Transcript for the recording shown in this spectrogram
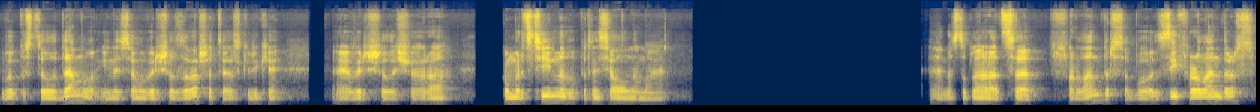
випустили демо і на цьому вирішили завершити, оскільки е, вирішили, що гра комерційного потенціалу не має. Е, Наступна гра це Farlanders або The Farlanders,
